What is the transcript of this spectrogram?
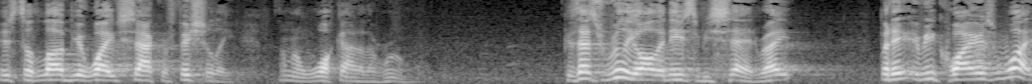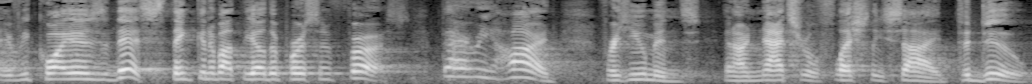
is to love your wife sacrificially. I'm going to walk out of the room. Because that's really all that needs to be said, right? But it, requires what? It requires this thinking about the other person first. Very hard for humans in our natural fleshly side to do.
